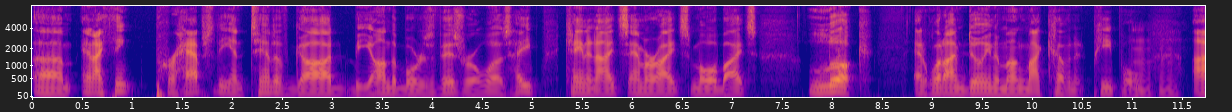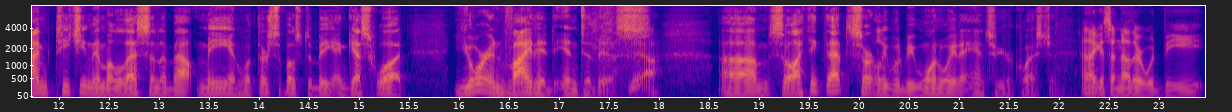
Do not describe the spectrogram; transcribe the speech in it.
Um, and I think perhaps the intent of God beyond the borders of Israel was hey, Canaanites, Amorites, Moabites, look at what I'm doing among my covenant people. Mm-hmm. I'm teaching them a lesson about me and what they're supposed to be. And guess what? You're invited into this. Yeah. Um, so I think that certainly would be one way to answer your question. And I guess another would be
